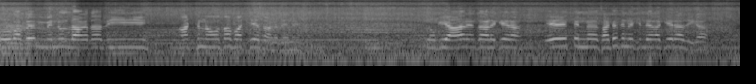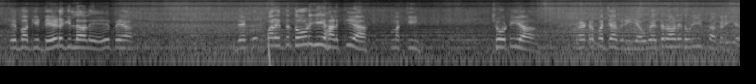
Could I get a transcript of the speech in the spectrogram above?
ਉਹ ਬਾਬੇ, ਮੈਨੂੰ ਲੱਗਦਾ ਵੀ 8-9 ਤਾਂ ਵੱਜੇ ਸਕਦੇ ਨੇ। ਕਿਉਂਕਿ ਆ ਰਹਿੰਦਾ ਵਾਲੇ ਘੇਰਾ, ਇਹ 3 3.5 ਕਿੱਲੇ ਦਾ ਘੇਰਾ ਸੀਗਾ। ਤੇ ਬਾਕੀ 1.5 ਕਿੱਲਾ ਵਾਲੇ ਇਹ ਪਿਆ। ਦੇਖੋ, ਪਰ ਇੱਧਰ ਥੋੜੀ ਜੀ ਹਲਕੀ ਆ, ਮੱਕੀ। ਛੋਟੀ ਆ, ਟਰੈਕਟਰ ਭੱਜਿਆ ਫਿਰੀ ਜਾਊਗਾ, ਇੱਧਰ ਹਾਲੇ ਥੋੜੀ ਜਿਹੀ ਤਗੜੀ ਆ।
